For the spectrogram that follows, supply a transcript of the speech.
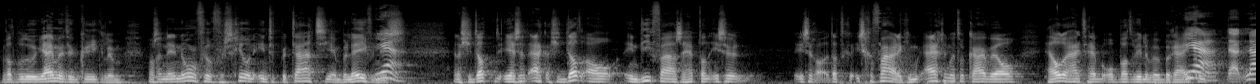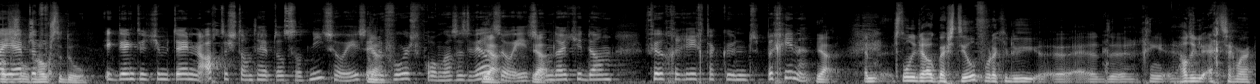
Wat bedoel jij met een curriculum? was een enorm veel verschil in interpretatie en belevenis. Ja. En als je dat, jij zegt eigenlijk, als je dat al in die fase hebt... dan is er is er, dat is gevaarlijk. Je moet eigenlijk met elkaar wel helderheid hebben op wat willen we bereiken. Ja, nou, nou, wat je is ons hoogste doel? Ik denk dat je meteen een achterstand hebt als dat niet zo is. En Ja. een voorsprong als het wel Ja, zo is. ja. Omdat je dan veel gerichter kunt beginnen. Ja, en stonden jullie daar ook bij stil voordat jullie eh, de, gingen, hadden jullie echt zeg maar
